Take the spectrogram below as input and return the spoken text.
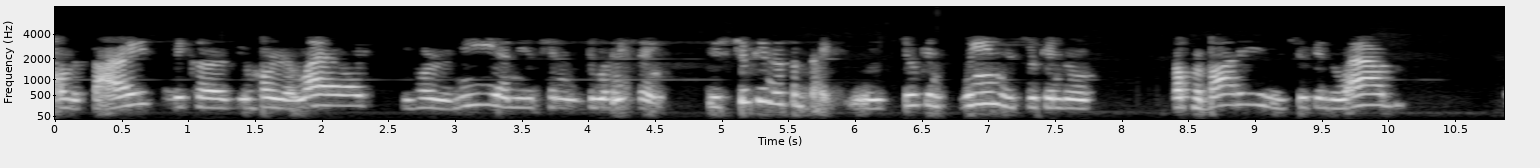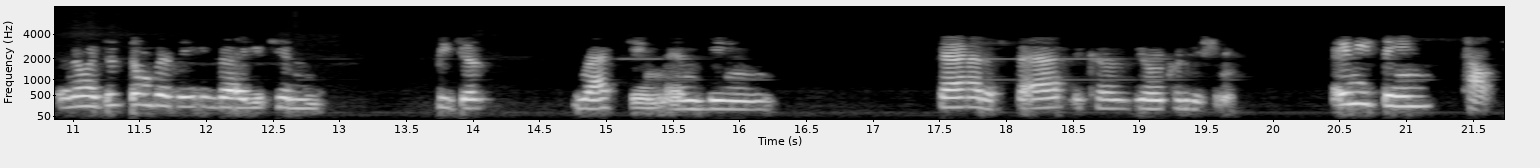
on the side because you hurt your leg, you hurt your knee, and you can do anything. You still can do something. You still can swim. You still can do upper body. You still can do abs. You know, I just don't believe that you can be just resting and being sad, upset because you're conditioning. Anything helps.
